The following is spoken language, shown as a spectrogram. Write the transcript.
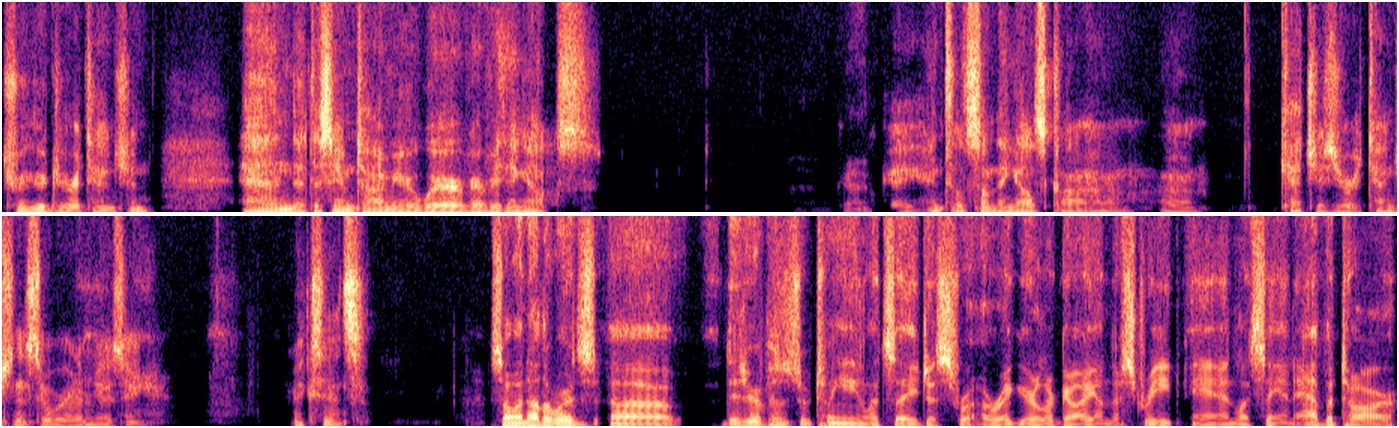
triggered your attention, and at the same time you're aware of everything else. Okay. okay? Until something else ca- uh, uh, catches your attention is the word I'm using. Make sense? So, in other words, uh, the difference between, let's say, just a regular guy on the street and, let's say, an avatar,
